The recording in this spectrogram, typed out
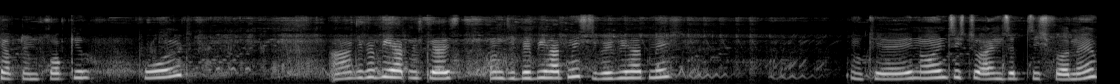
Ich habe den Brock geholt. Ah, die Baby hat mich gleich. Und die Baby hat mich. Die Baby hat mich. Okay, 90 zu 71 vorne.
